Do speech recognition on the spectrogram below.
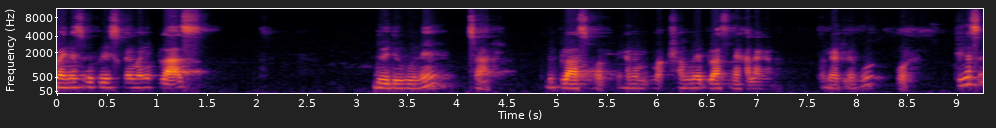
মাইনাসের উপরে স্কোয়ার মানে প্লাস দুই দুগুণে চার। প্লাস ফোর এখানে সামনে প্লাস লেখা লাগে না। তাহলে এটা লিখব ফোর ঠিক আছে?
